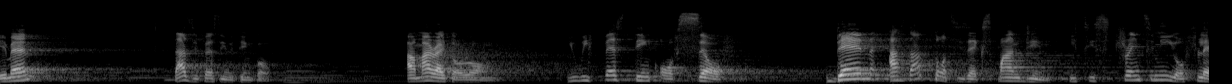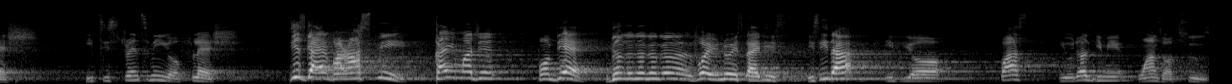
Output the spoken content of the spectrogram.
Amen? That's the first thing you think of. Am I right or wrong? You will first think of self. Then, as that thought is expanding, it is strengthening your flesh. It is strengthening your flesh. This guy embarrassed me. Can you imagine? From there, before you know it's like this. It's either if you're past, you just give me ones or twos,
